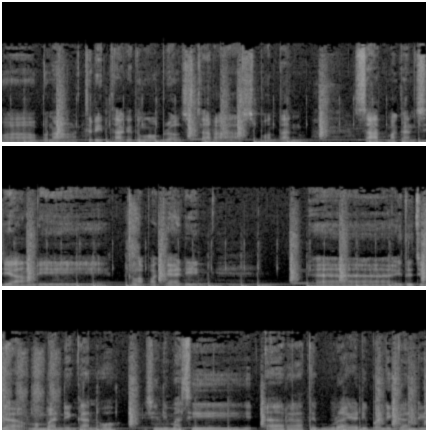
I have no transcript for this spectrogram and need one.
uh, pernah cerita gitu ngobrol secara spontan saat makan siang di Kelapa Gading uh, itu juga membandingkan oh di sini masih uh, relatif murah ya dibandingkan di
